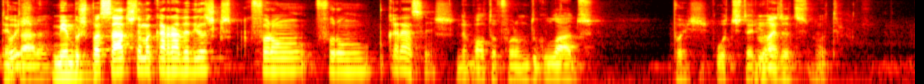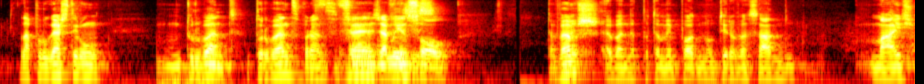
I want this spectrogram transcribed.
Pois, tentar. membros passados tem uma carrada deles que foram, foram caraças. Na volta foram degolados. Pois, Outro estereótipo. mais outros, outro. Lá por o gajo ter um Um turbante. turbante, pronto, já, já fez lençol. Também- Vamos? A banda também pode não ter avançado mais,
